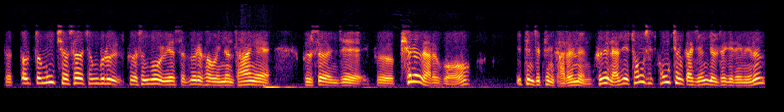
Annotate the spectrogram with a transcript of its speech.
그 똘똘 뭉쳐서 정부를 그 성공을 위해서 노력하고 있는 당에 벌써 이제 그 편을 가르고 이편 저편 가르는 그게 나중에 총식 공천까지 연결되게 되면은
